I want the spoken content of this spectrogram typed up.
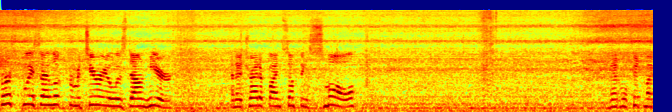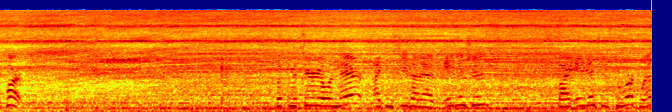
first place I look for material is down here, and I try to find something small that will fit my part. Put the material in there. I can see that I have 8 inches by 8 inches to work with.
